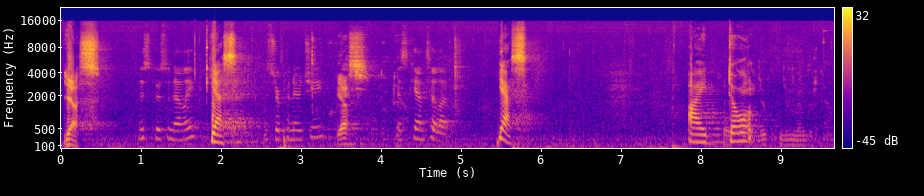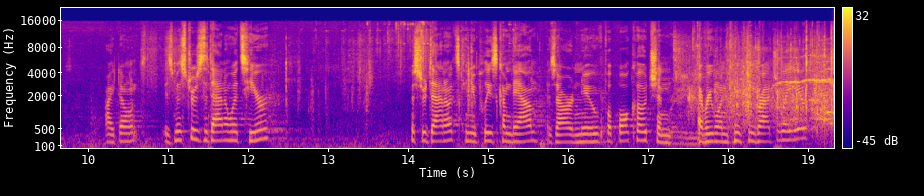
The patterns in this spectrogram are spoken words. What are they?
Yes. Ms. Cusinelli? Yes. Mr. Panucci? Yes. Ms. Cantillo? Yes. I don't, I don't, is Mr. Zdanowitz here? Mr. Danowitz, can you please come down as our new football coach, and everyone can congratulate you?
